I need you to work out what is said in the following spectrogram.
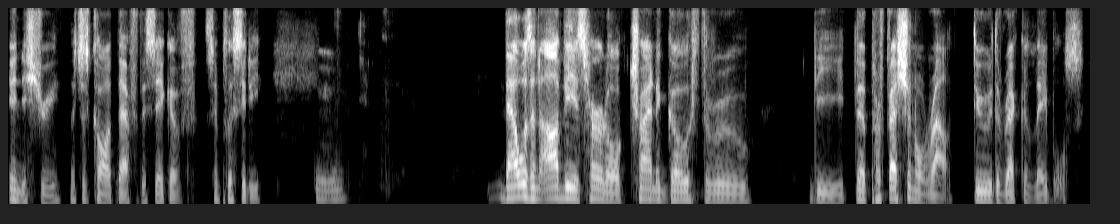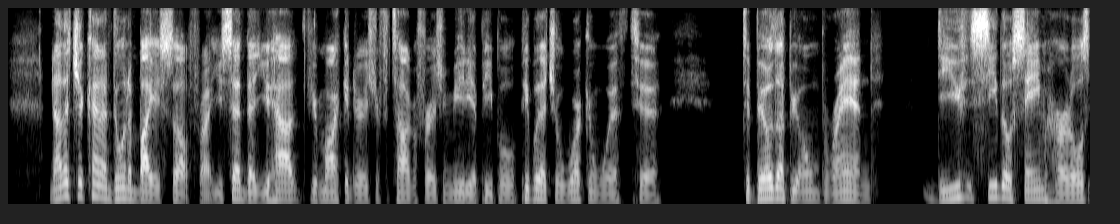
industry. Let's just call it that for the sake of simplicity. Mm-hmm. That was an obvious hurdle trying to go through the the professional route through the record labels. Now that you're kind of doing it by yourself right you said that you have your marketers your photographers your media people people that you're working with to to build up your own brand. Do you see those same hurdles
